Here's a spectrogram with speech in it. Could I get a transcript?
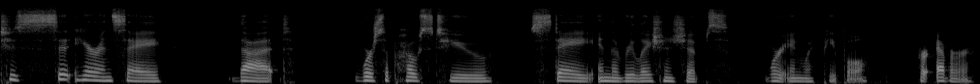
to sit here and say that we're supposed to stay in the relationships we're in with people forever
